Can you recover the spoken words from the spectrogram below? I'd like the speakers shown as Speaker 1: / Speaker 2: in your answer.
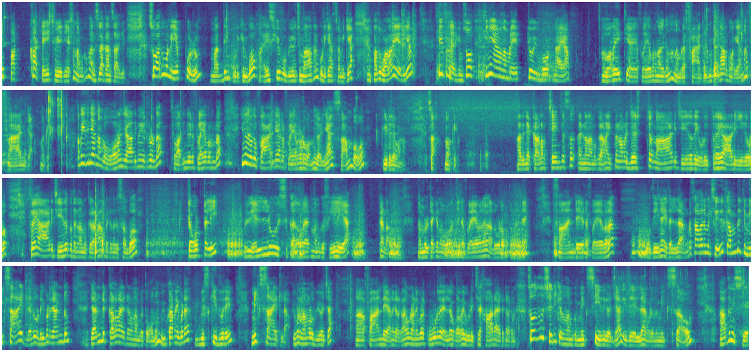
Speaker 1: പക്ക taste variation നമുക്ക് മനസ്സിലാക്കാൻ സാധിക്കും. സോ അതുകൊണ്ട് എപ്പോഴും മദ്യം കുടിക്കുമ്പോൾ ഐസ് ക്യൂബ് ഉപയോഗിച്ച് മാത്രം കുടിക്കാൻ ശ്രമിക്കുക. അത് വളരെയധികം ഡിഫറെന്റ് ആയിരിക്കും. സോ ഇനിയാണ് നമ്മുടെ ഏറ്റവും ഇമ്പോർട്ടന്റ് ആയ വെറൈറ്റി ആയ ഫ്ലേവർ നൽകുന്ന നമ്മുടെ ഫാന്റ നമുക്ക് എല്ലാവർക്കും അറിയാവുന്ന ഫാന്റ ഓക്കെ അപ്പോൾ ഇതിന്റെ നമ്മൾ ഓറഞ്ച് ആദ്യമേ ഇട്ടിട്ടുണ്ട്. സോ അതിന്റെ ഒരു ഫ്ലേവർ ഉണ്ട്. ഇനി നമുക്ക് ഫാന്റയുടെ ഫ്ലേവറോട് വന്നു കഴിഞ്ഞാൽ സംഭവം കിടിലമാണ്. സാ നോക്കേ. അതിന്റെ കളർ ചേഞ്ചസ് തന്നെ നമുക്ക് കാണാം. ഇപ്പം നമ്മൾ ജസ്റ്റ് ഒന്ന് ആഡ് ചെയ്തതേ ഉള്ളൂ. ഇത്രയും ആഡ് ചെയ്തേ ഉള്ളൂ ഇത്രയും ആഡ് ചെയ്തപ്പോൾ തന്നെ നമുക്ക് കാണാൻ പറ്റുന്ന ഒരു സംഭവം. ടോട്ടലി ഒരു യെല്ലോയിഷ് കളറായിട്ട് നമുക്ക് ഫീൽ ചെയ്യാം. കണ്ട? നമ്മൾ ഇട്ടേക്കുന്ന ഓറഞ്ചിന്റെ ഫ്ലേവർ അതോടൊപ്പം തന്നെ ഫാന്റയുടെ ഫ്ലേവർ പുതിന ഇതെല്ലാം കൂടെ സാധാരണ മിക്സ് ചെയ്ത് കംപ്ലീറ്റ് മിക്സ് ആയിട്ടില്ല. അതുകൊണ്ട് ഇവിടെ രണ്ടും രണ്ട് കളറായിട്ടാണ് നമുക്ക് തോന്നും. കാരണം ഇവിടെ ബിസ്കി ഇതുവരെയും മിക്സ് ആയിട്ടില്ല. ഇവിടെ നമ്മൾ ഉപയോഗിച്ച ഫാന്റെയാണ് കിടക്കുന്നത്. അതുകൊണ്ടാണ് ഇവിടെ കൂടുതൽ യെല്ലോ കളർ ഇവിടെ ഇച്ചിരി ഹാർഡായിട്ട് കിടക്കുന്നത്. സോ അത് ശരിക്കും നമുക്ക് മിക്സ് ചെയ്ത് കഴിഞ്ഞാൽ ഇതെല്ലാം കൂടെ ഒന്ന് മിക്സ് ആവും. അതിനുശേഷം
